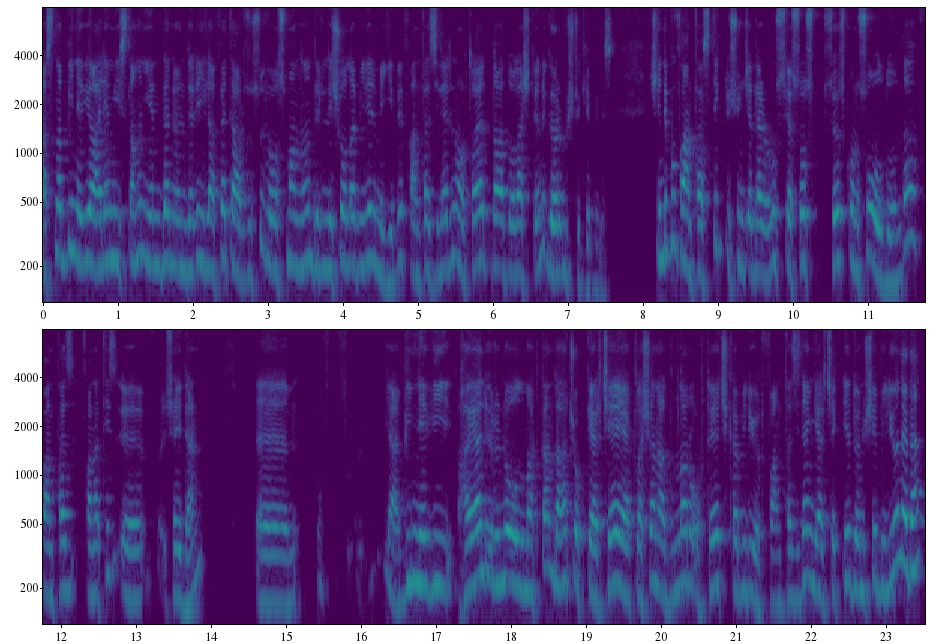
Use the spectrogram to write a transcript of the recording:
aslında bir nevi alemi İslam'ın yeniden önderi hilafet arzusu ve Osmanlı'nın dirilişi olabilir mi gibi fantazilerin ortaya daha dolaştığını görmüştük hepimiz. Şimdi bu fantastik düşünceler Rusya söz, söz konusu olduğunda fantazi, fanatiz e, şeyden e, yani bir nevi hayal ürünü olmaktan daha çok gerçeğe yaklaşan adımlar ortaya çıkabiliyor. Fantaziden gerçekliğe dönüşebiliyor. Neden?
